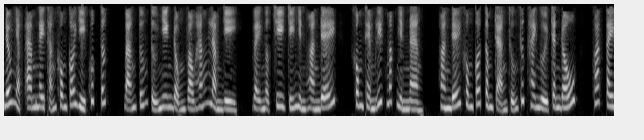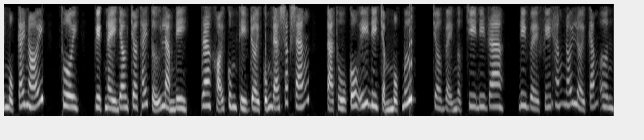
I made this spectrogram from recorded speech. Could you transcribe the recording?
nếu nhạc am ngay thẳng không có gì khuất tức, bản tướng tự nhiên động vào hắn làm gì, vậy Ngật Chi chỉ nhìn hoàng đế, không thèm liếc mắt nhìn nàng, hoàng đế không có tâm trạng thưởng thức hai người tranh đấu, khoát tay một cái nói, thôi, việc này giao cho thái tử làm đi, ra khỏi cung thì trời cũng đã sắp sáng, tạ thù cố ý đi chậm một bước, chờ vệ ngật chi đi ra, đi về phía hắn nói lời cảm ơn,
